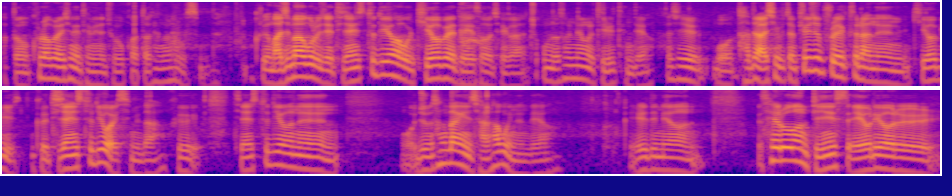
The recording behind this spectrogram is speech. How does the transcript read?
어떤 collaboration이 되면 좋을 것 같다고 생각을 하고 있습니다. 그리고 마지막으로 이제 디자인 스튜디오하고 기업에 대해서 제가 조금 더 설명을 드릴 텐데요. 사실 뭐 다들 아시겠지만 퓨즈 프로젝트라는 기업이 그 디자인 스튜디오가 있습니다. 그 디자인 스튜디오는 뭐 요즘 상당히 잘 하고 있는데요. 그 예를 들면 새로운 business area를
